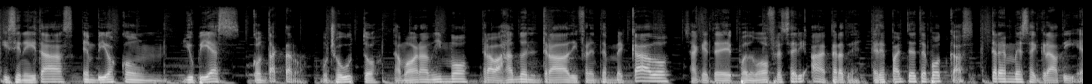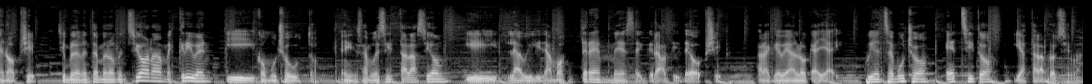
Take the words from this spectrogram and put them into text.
y si necesitas envíos con UPS, contáctanos. Mucho gusto. Estamos ahora mismo trabajando en entrada a diferentes mercados. O sea que te podemos ofrecer. Ah, espérate, eres parte de este podcast. Tres meses gratis en Upship. Simplemente me lo mencionan, me escriben y con mucho gusto. Iniciamos esa instalación y le habilitamos tres meses gratis de Upship para que vean lo que hay ahí. Cuídense mucho, éxito y hasta la próxima.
